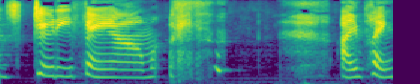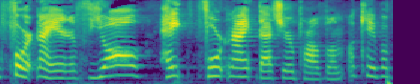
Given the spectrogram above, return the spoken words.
Judy Duty fam. I'm playing Fortnite, and if y'all hate Fortnite, that's your problem. Okay, bye bye.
